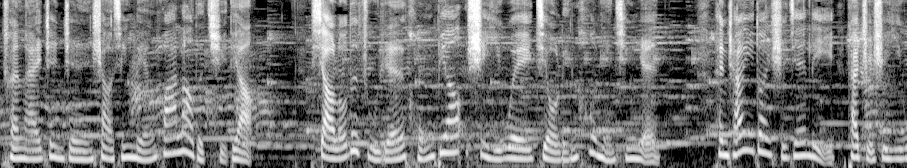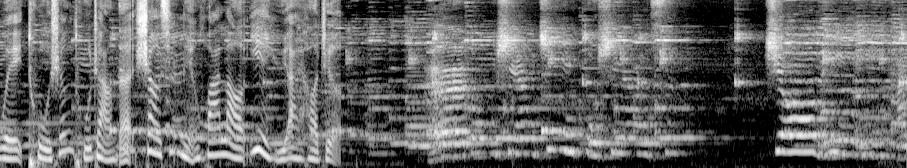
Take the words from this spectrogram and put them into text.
传来阵阵绍兴莲花落的曲调。小楼的主人洪彪是一位九零后年轻人，很长一段时间里，他只是一位土生土长的绍兴莲花落业余爱好者。儿童相亲不相识，小妹看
